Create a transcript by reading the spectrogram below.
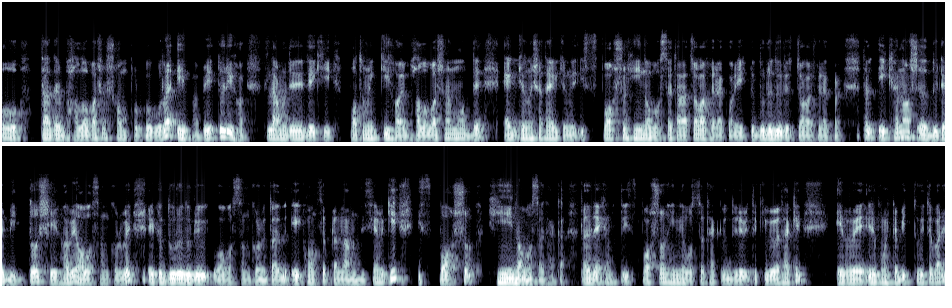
ও তাদের ভালোবাসার সম্পর্কগুলো এইভাবেই তৈরি হয়। তাহলে আমরা যদি দেখি, প্রথমে কি হয়, ভালোবাসার মধ্যে একজনের সাথে একজনের স্পর্শহীন অবস্থায় তারা চলাফেরা করে, একটু দূরে দূরে চলাফেরা করে। তাহলে এখানেও দুইটা বৃত্ত সেভাবে অবস্থান করবে, একটু দূরে দূরে অবস্থান করবে। তাহলে এই কনসেপ্টটার নাম দিছি আমি কি? স্পর্শহীন অবস্থায় থাকা। তাহলে দেখেন তো, স্পর্শহীন অবস্থায় থাকলে দূরে বৃত্ত কীভাবে থাকে? এভাবে এরকম একটা বৃত্ত হইতে পারে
